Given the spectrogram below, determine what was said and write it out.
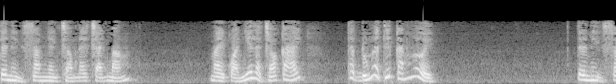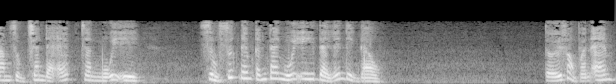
tên hình Sam nhanh chóng né tránh mắng. Mày quả nhiên là chó cái, thật đúng là thích cắn người. Tên hình xăm dùng chân đè ép chân mũi y, dùng sức đem cánh tay mũi y đẩy lên đỉnh đầu. Tới phỏng vấn em,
